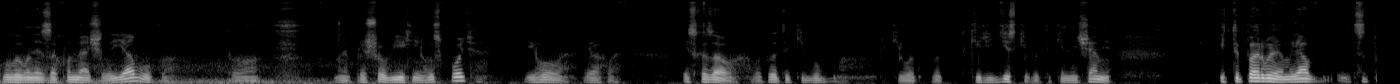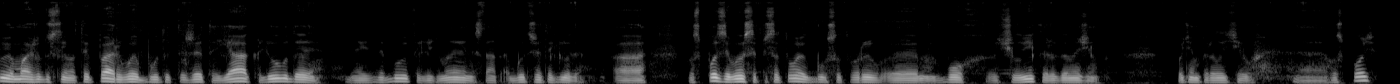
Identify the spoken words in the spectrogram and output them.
коли вони захомячили яблуко, то е, прийшов їхній Господь, Єгова, Яхве, і сказав, от ви такі, такі, от, от, такі рідіски, ви такі нечемні. І тепер ви, я цитую майже дослівно, тепер ви будете жити як люди, не, не будете людьми, не станете, а будете жити як люди. А Господь з'явився після того, як був сотворив е, Бог чоловіка, людину жінку. Потім прилетів е, Господь,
